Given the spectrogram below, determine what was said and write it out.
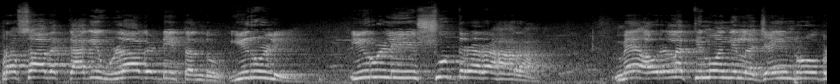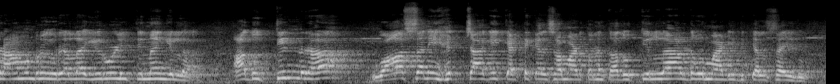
ಪ್ರಸಾದಕ್ಕಾಗಿ ಉಳ್ಳಾಗಡ್ಡಿ ತಂದು, ಈರುಳ್ಳಿ ಈರುಳ್ಳಿ ಶೂದ್ರರ ಹಾರ ಮೇ, ಅವರೆಲ್ಲ ತಿನ್ನುವಂಗಿಲ್ಲ. ಜೈನರು, ಬ್ರಾಹ್ಮಣರು ಇವರೆಲ್ಲ ಈರುಳ್ಳಿ ತಿನ್ನಂಗಿಲ್ಲ. ಅದು ತಿಂದ್ರ ವಾಸನೆ ಹೆಚ್ಚಾಗಿ ಕೆಟ್ಟ ಕೆಲಸ ಮಾಡ್ತಾರಂತ. ಅದು ತಿಲ್ಲಾರ್ದವ್ರು ಮಾಡಿದ ಕೆಲಸ ಇದು.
